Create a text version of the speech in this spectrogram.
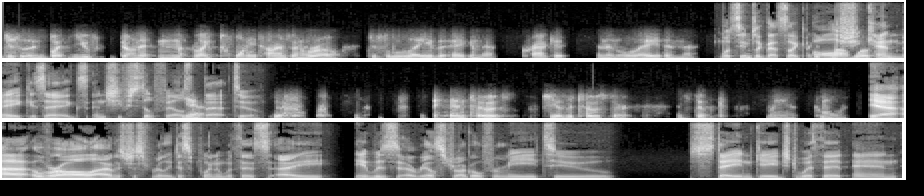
just but you've done it like 20 times in a row. Just lay the egg in there, crack it, and then lay it in there. Well, it seems like that's like, like all she working. can make is eggs, and she still fails yeah. at that too. Yeah. and toast. She has a toaster, and still, man, come on. Yeah. Uh, overall, I was just really disappointed with this. I it was a real struggle for me to stay engaged with it, and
